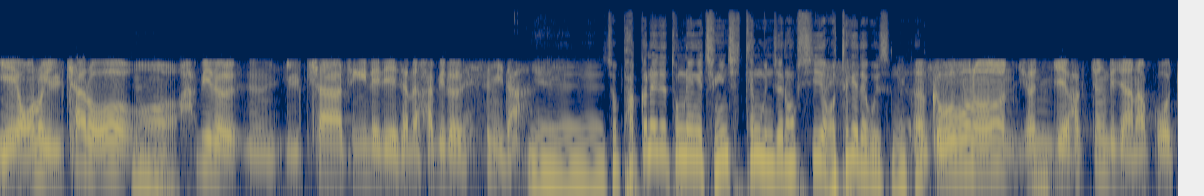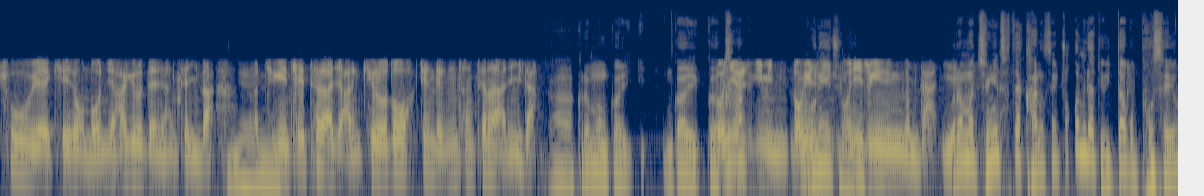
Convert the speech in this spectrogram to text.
예, 오늘 1차로 네. 어, 합의를 음, 1차 증인에 대해서는 합의를 했습니다. 예. 저 박근혜 대통령의 증인 채택 문제는 혹시 어떻게 되고 있습니까? 어, 그 부분은 현재 확정되지 않았고 추후에 계속 논의하기로 된 상태입니다. 예. 어, 증인 채택하지 않기로도 확정된 상태는 아닙니다. 아, 그러면 그, 그러니까 그. 논의는 가- 중인 논의, 논의 중 중인- 논의 중인 겁니다. 예. 그러면 증인 채택 가능성이 조금이라도 있다고 보세요?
